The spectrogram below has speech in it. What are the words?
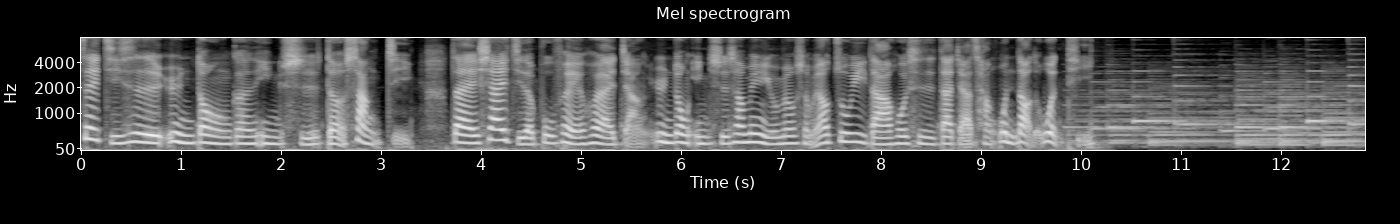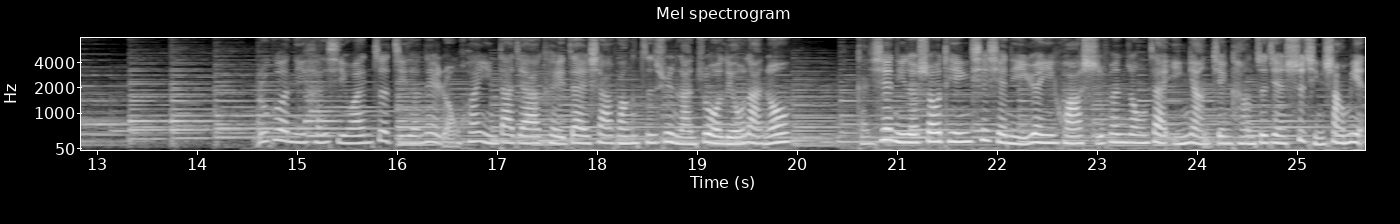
这一集是运动跟饮食的上集，在下一集的部分也会来讲运动饮食上面有没有什么要注意的，或是大家常问到的问题。如果你很喜欢这集的内容，欢迎大家可以在下方资讯栏做浏览哦。感谢你的收听，谢谢你愿意花十分钟在营养健康这件事情上面。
